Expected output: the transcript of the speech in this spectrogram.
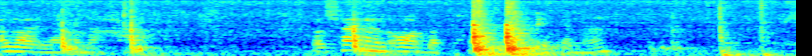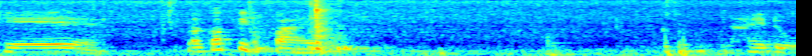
อร่อยแล้วนะคะรสชาติอ่อนๆแบบของเด็กๆอะนะ โอเค แล้วก็ปิดไฟให้ดู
